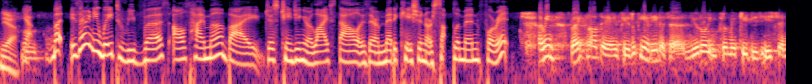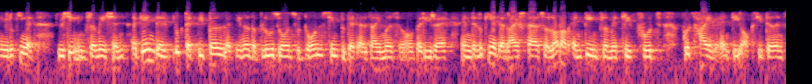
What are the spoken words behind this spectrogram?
Yeah. Yeah. Mm. But is there any way to reverse Alzheimer by just changing your lifestyle? Is there a medication or supplement for it? I mean, right now, if you're looking at it as a neuroinflammatory disease and you're looking at using inflammation, again, they looked at people you know, the blue zones who don't seem to get Alzheimer's or very rare, and they're looking at their lifestyle. So, a lot of anti inflammatory foods, foods high in antioxidants,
